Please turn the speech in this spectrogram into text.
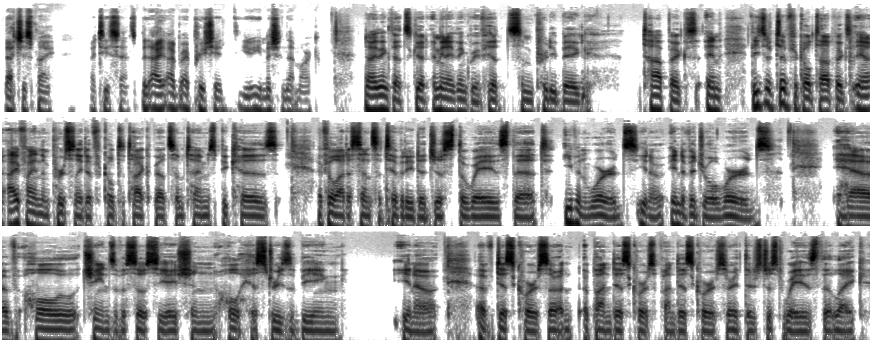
That's just my my two cents. But i, I appreciate you, you mentioned that mark. No i think that's good. I mean i think we've hit some pretty big topics and these are difficult topics and i find them personally difficult to talk about sometimes because i feel a lot of sensitivity to just the ways that even words you know individual words have whole chains of association whole histories of being you know of discourse uh, upon discourse upon discourse right? There's just ways that like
